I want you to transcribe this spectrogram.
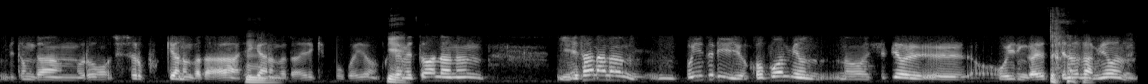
미통당으로 스스로 복귀하는 거다, 회개하는 음. 거다 이렇게 보고요. 그다음에 예. 또 하나는 예산안은 본인들이 거부하면 어 12월 5일인가요? 지나가면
